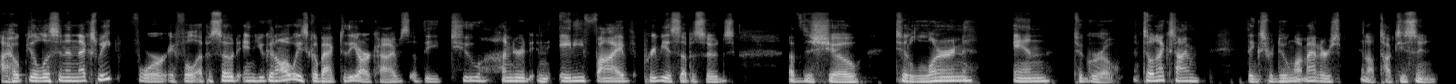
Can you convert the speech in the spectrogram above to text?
I hope you'll listen in next week for a full episode. And you can always go back to the archives of the 285 previous episodes of this show to learn and to grow. Until next time, thanks for doing what matters, and I'll talk to you soon.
